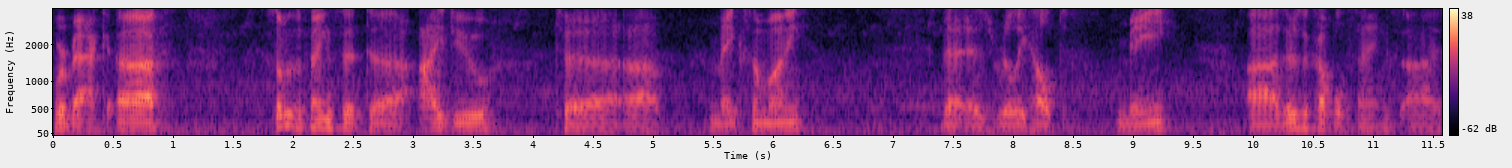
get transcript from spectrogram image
we're back. Uh, some of the things that uh, I do to uh, make some money that has really helped me, uh, there's a couple things. Uh,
